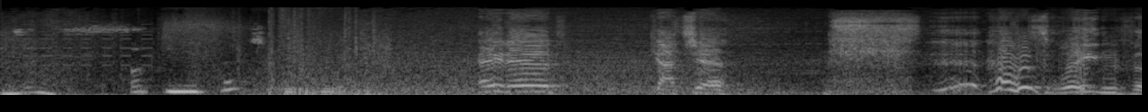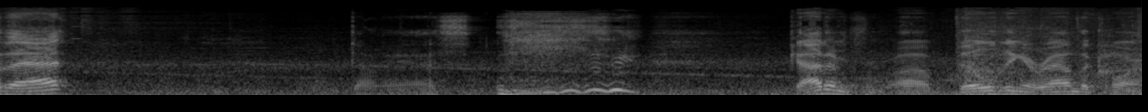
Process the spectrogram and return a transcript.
He's in a fucking. Hey, dude! Gotcha! I was waiting for that. Dumbass. Got him from uh, building around the corner.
